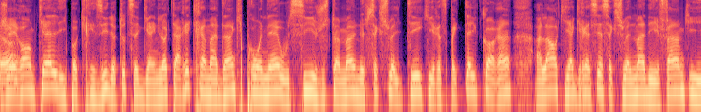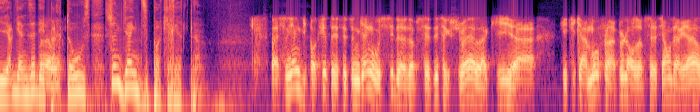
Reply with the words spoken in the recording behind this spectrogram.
Jérôme, quelle hypocrisie de toute cette gang-là. Tariq Ramadan qui prônait aussi justement une sexualité qui respectait le Coran alors qu'il agressait sexuellement des femmes, qui organisait des partous. C'est une gang d'hypocrites. Ben, c'est une gang d'hypocrites et c'est une gang aussi d'obsédés sexuels qui, qui, qui camouflent un peu leurs obsessions derrière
